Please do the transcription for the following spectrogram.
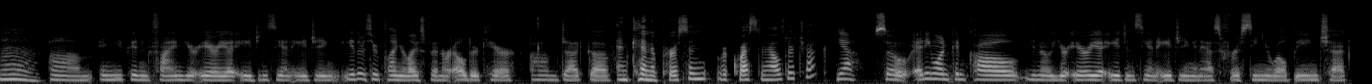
Um, and you can find your area agency on aging either through Plan Your Lifespan or eldercare.gov. And can a person request an elder check? Yeah, so anyone can call, you know, your area agency on aging and ask for a senior well-being check.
